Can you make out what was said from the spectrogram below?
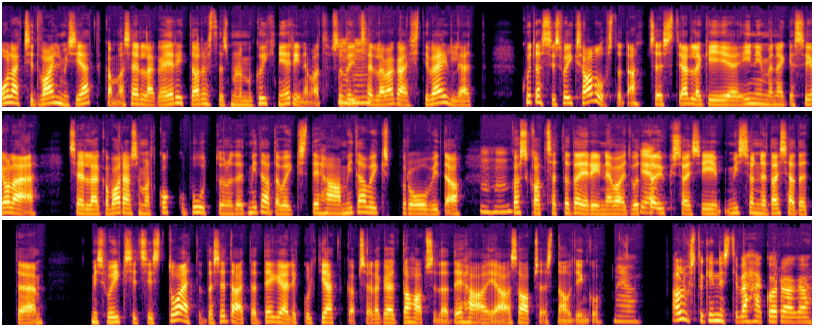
oleksid valmis jätkama sellega, eriti arvestades, me oleme kõik nii erinevad, sa tõid mm -hmm. selle väga hästi välja, et kuidas siis võiks alustada, sest jällegi inimene, kes ei ole sellega varasemalt kokku puutunud, et mida ta võiks teha, mida võiks proovida mm, -hmm. kas katsetada erinevaid, võtta yeah. üks asi, mis on need asjad, et mis võiksid siis toetada seda, et ta tegelikult jätkab sellega ja tahab seda teha ja saab sellest naudingu. jah, alusta kindlasti vähe korraga,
